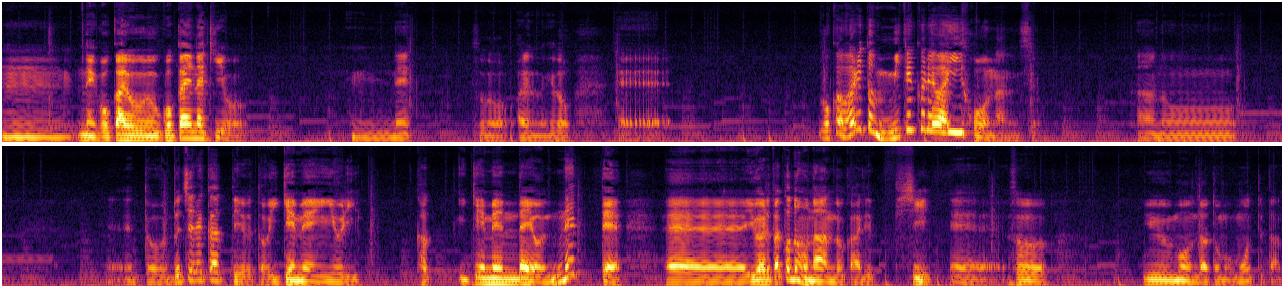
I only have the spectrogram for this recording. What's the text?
うんね誤解を誤解なきをうんねそのあれなんだけど、えー、僕は割と見てくれはいい方なんですよ。あのー、えっとどちらかっていうとイケメンよりかイケメンだよねって、えー、言われたことも何度かあるし、えー、そういうもんだとも思ってた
